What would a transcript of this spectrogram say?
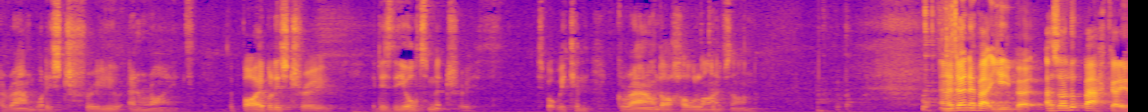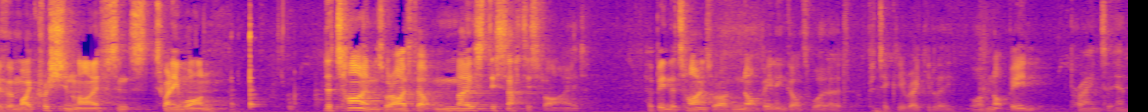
around what is true and right. The Bible is true, it is the ultimate truth. It's what we can ground our whole lives on. And I don't know about you, but as I look back over my Christian life since 21, the times where I felt most dissatisfied have been the times where I've not been in God's Word particularly regularly or I've not been praying to Him.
